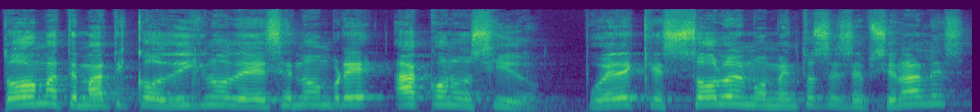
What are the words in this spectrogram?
Todo matemático digno de ese nombre ha conocido, puede que solo en momentos excepcionales,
